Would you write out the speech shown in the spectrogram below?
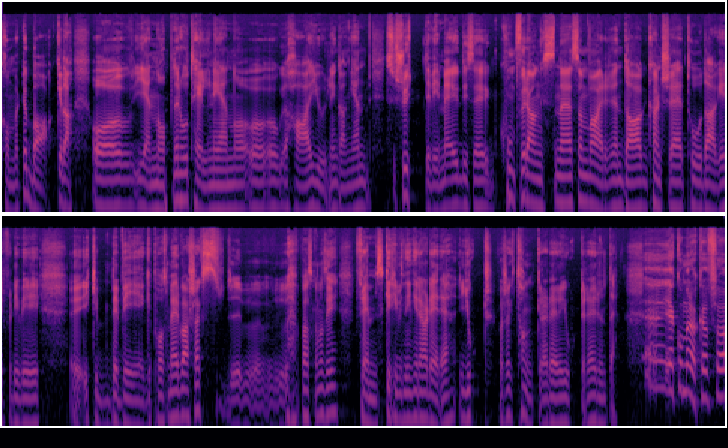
kommer tilbake da, og gjenåpner hotellene igjen og, og, og har hjulene i gang igjen? Slutter vi med disse konferansene som varer en dag, kanskje to dager, fordi vi eh, ikke beveger på oss mer? Hva slags eh, hva skal man si, fremskrivninger har dere gjort? Hva slags tanker har dere gjort dere rundt det? Eh, jeg kommer akkurat fra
